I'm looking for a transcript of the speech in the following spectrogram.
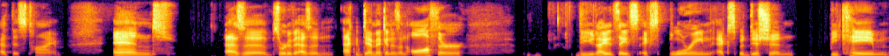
at this time. And as a sort of as an academic and as an author, the United States exploring expedition became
